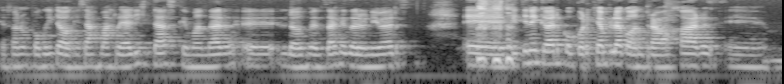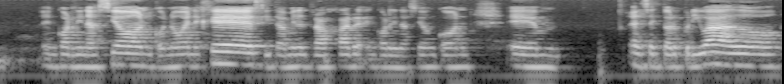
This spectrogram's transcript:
que son un poquito quizás más realistas que mandar eh, los mensajes al universo, eh, que tiene que ver con, por ejemplo, con trabajar eh, en coordinación con ONGs y también en trabajar en coordinación con el sector privado,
